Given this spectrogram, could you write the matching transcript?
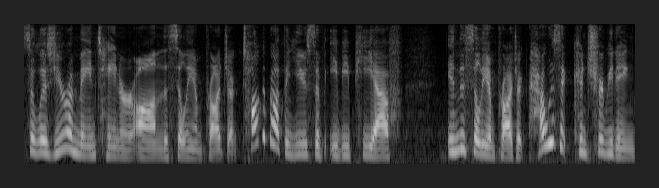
So Liz, you're a maintainer on the Cilium project. Talk about the use of eBPF in the Cilium project. How is it contributing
